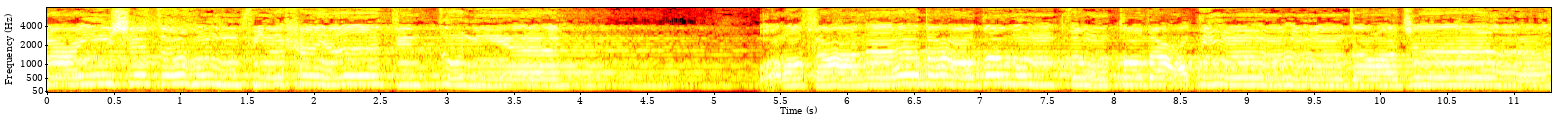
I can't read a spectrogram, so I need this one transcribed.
معيشتهم في الحياة الدنيا ورفعنا بعضهم فوق بعض درجات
